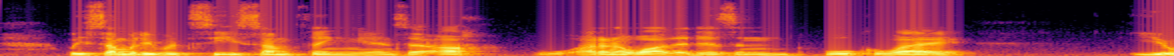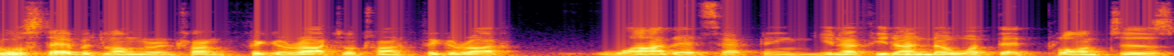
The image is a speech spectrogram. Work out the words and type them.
where somebody would see something and say, "Oh, I don't know why that is," and walk away. You will stay a bit longer and try and figure out. You'll try and figure out why that's happening. You know, if you don't know what that plant is,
